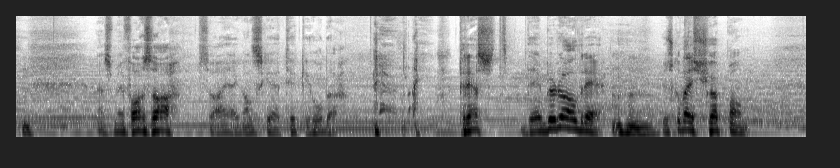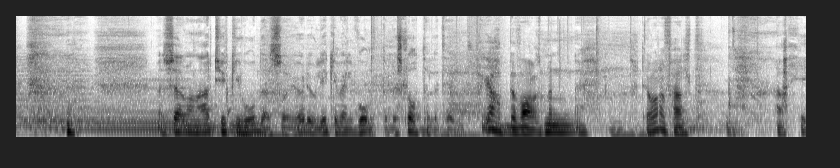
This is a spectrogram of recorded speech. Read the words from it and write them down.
Men som min far sa, så er jeg ganske tykk i hodet. Nei, prest, det blir du aldri. Du skal være kjøpmann. Men selv om han er tykk i hodet, så gjør det jo likevel vondt å bli slått hele tiden. Ja, bevares, men eh, det var da fælt. Nei,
